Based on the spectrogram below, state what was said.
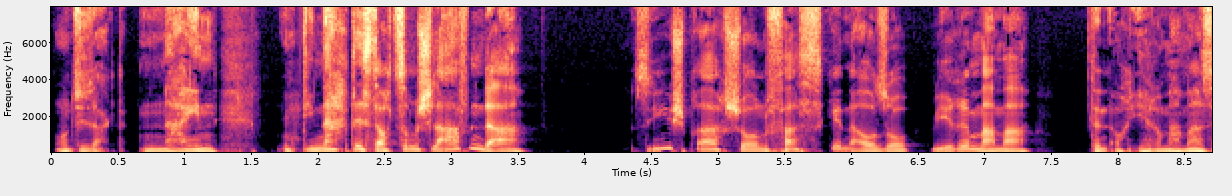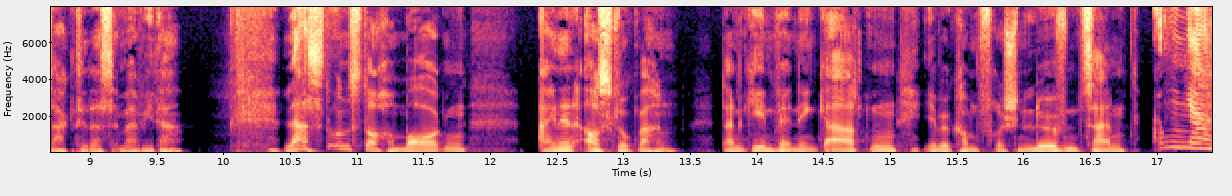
Und sie sagt, nein, die Nacht ist doch zum Schlafen da. Sie sprach schon fast genauso wie ihre Mama, denn auch ihre Mama sagte das immer wieder. Lasst uns doch morgen einen Ausflug machen. Dann gehen wir in den Garten, ihr bekommt frischen Löwenzahn. Oh ja,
